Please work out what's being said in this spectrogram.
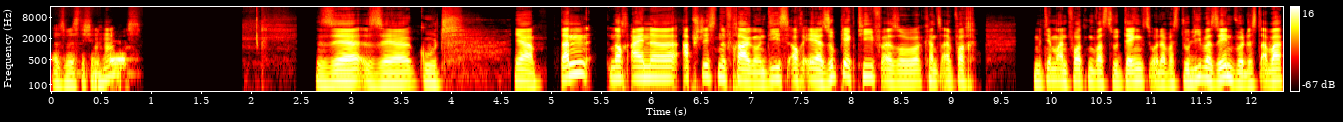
Also zumindest nicht in den mhm. Playoffs. Sehr, sehr gut. Ja, Dann noch eine abschließende Frage und die ist auch eher subjektiv, also kannst einfach mit dem antworten, was du denkst oder was du lieber sehen würdest. Aber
